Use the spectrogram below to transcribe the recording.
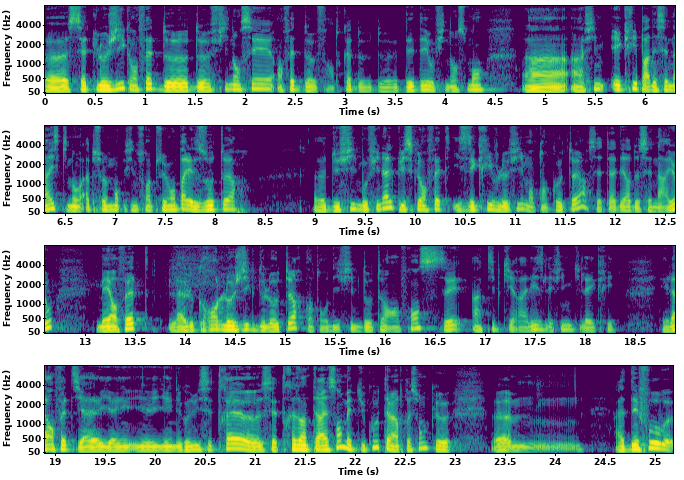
euh, cette logique en fait de, financer en fait en tout cas de de- d'aider au financement un, un film écrit par des scénaristes qui n'ont absolument qui ne sont absolument pas les auteurs euh, du film au final puisque en fait ils écrivent le film en tant qu'auteur c'est-à-dire de scénario mais en fait la grande logique de l'auteur quand on dit film d'auteur en France c'est un type qui réalise les films qu'il a écrits et là en fait il y a, une économie c'est très euh, c'est très intéressant mais du coup tu as l'impression que euh, à défaut,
